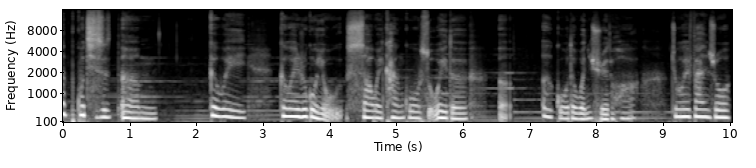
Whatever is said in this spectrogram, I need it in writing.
那不过其实，嗯，各位各位如果有稍微看过所谓的呃俄国的文学的话，就会发现说，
